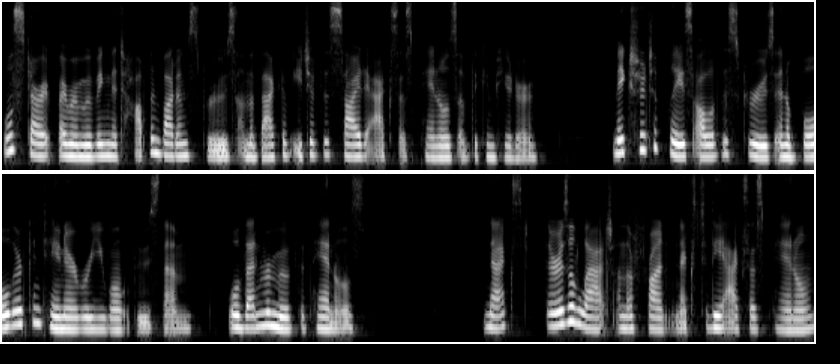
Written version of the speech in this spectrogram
We'll start by removing the top and bottom screws on the back of each of the side access panels of the computer. Make sure to place all of the screws in a bowl or container where you won't lose them. We'll then remove the panels. Next, there is a latch on the front next to the access panel.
